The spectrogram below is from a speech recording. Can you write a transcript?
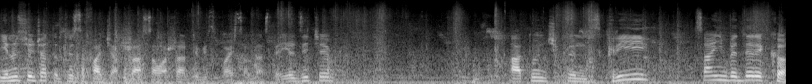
el nu zice niciodată trebuie să faci așa sau așa ar trebui să faci sau de astea. El zice atunci când scrii să ai în vedere că.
